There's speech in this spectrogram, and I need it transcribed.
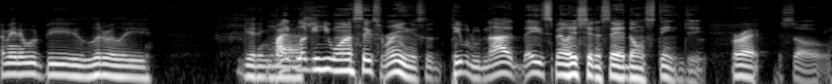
I mean, it would be literally getting Mike, bashed. at he won six rings. People do not they smell his shit and say it don't stink. G. right. So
